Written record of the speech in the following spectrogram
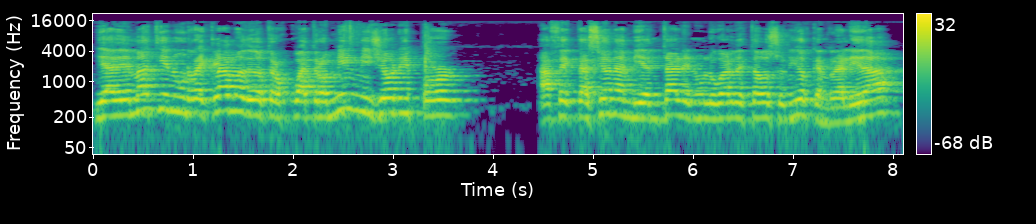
Y además tiene un reclamo de otros 4 mil millones por afectación ambiental en un lugar de Estados Unidos que en realidad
